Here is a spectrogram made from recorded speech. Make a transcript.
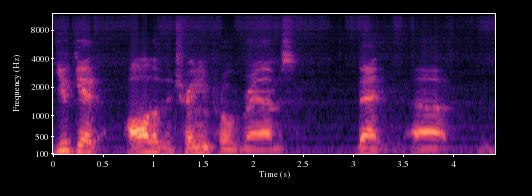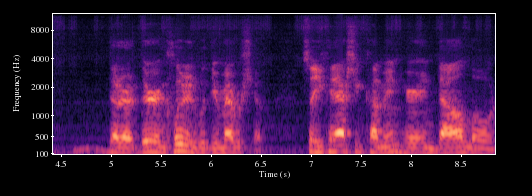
you get all of the training programs that, uh, that are, they're included with your membership. So you can actually come in here and download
